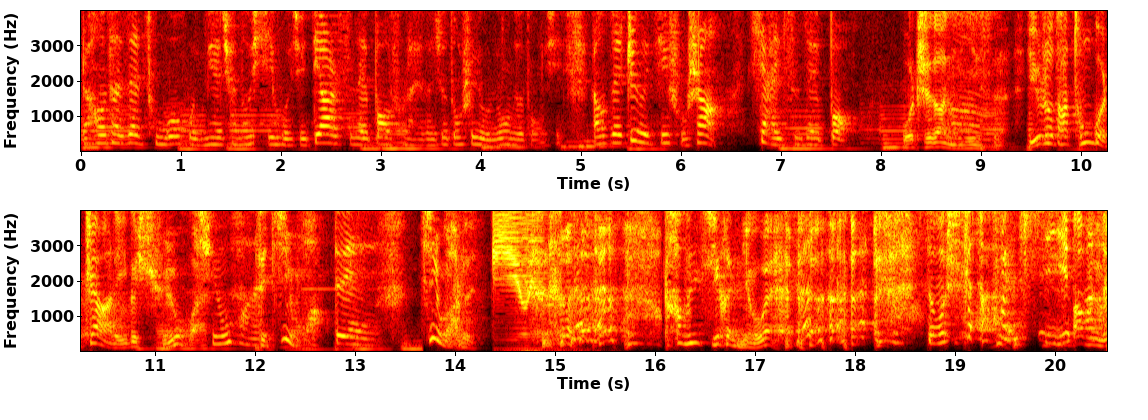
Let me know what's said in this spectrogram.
然后它再通过毁灭全都吸回去，第二次再爆出来的就都是有用的东西。然后在这个基础上，下一次再爆。我知道你的意思，也就是说它通过这样的一个循环，循环在进化。对，进化论。达芬奇很牛哎。怎么是达芬奇？啊不不，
